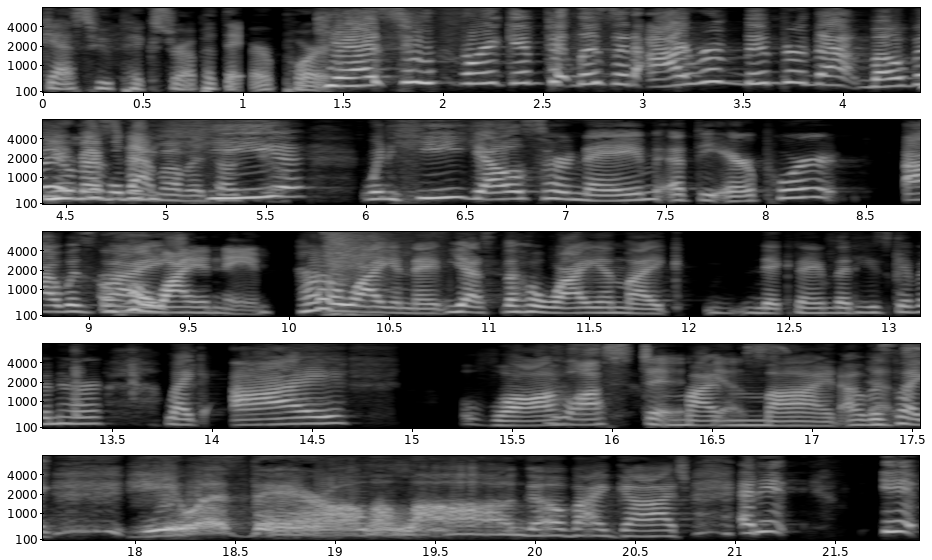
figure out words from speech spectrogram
guess who picks her up at the airport? Guess who freaking pi- listen? I remember that moment. You remember that moment, He when he yells her name at the airport. I was Her like Hawaiian name. her Hawaiian name. Yes, the Hawaiian like nickname that he's given her. Like I lost, lost it, my yes. mind. I was like, he was there all along. Oh my gosh. And it it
